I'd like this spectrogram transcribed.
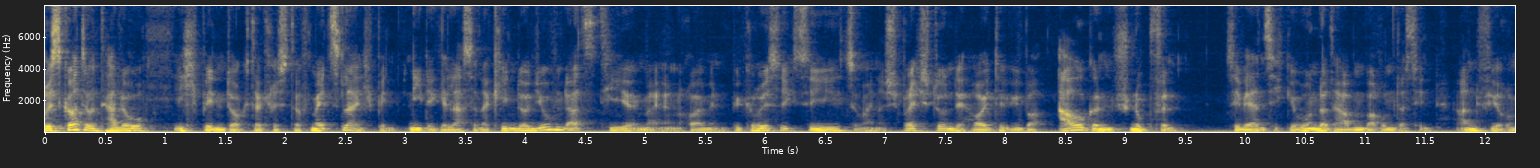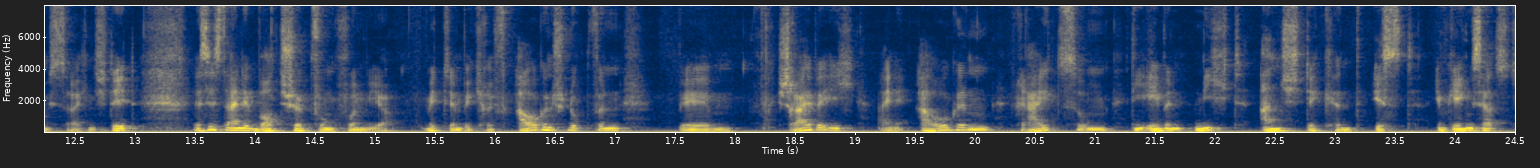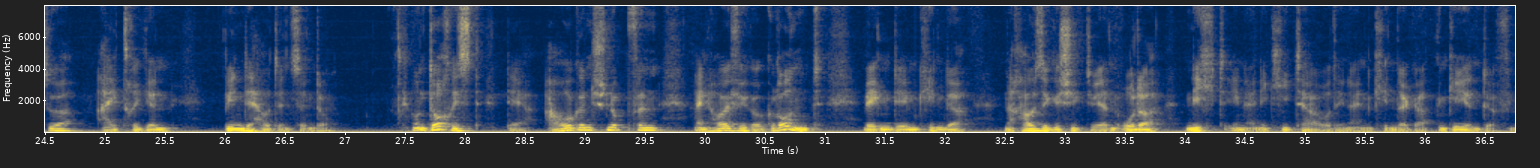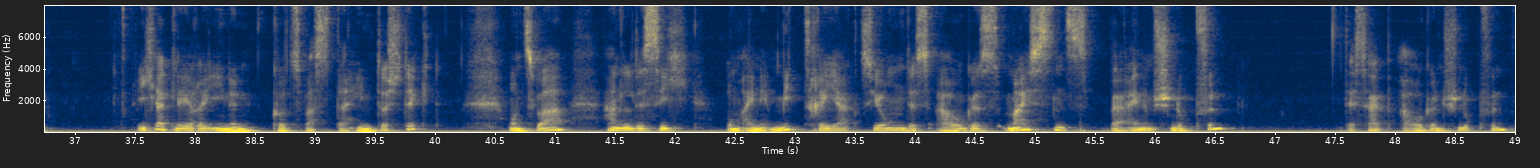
Grüß Gott und hallo, ich bin Dr. Christoph Metzler, ich bin niedergelassener Kinder- und Jugendarzt. Hier in meinen Räumen begrüße ich Sie zu meiner Sprechstunde heute über Augenschnupfen. Sie werden sich gewundert haben, warum das in Anführungszeichen steht. Es ist eine Wortschöpfung von mir. Mit dem Begriff Augenschnupfen ähm, schreibe ich eine Augenreizung, die eben nicht ansteckend ist, im Gegensatz zur eitrigen Bindehautentzündung. Und doch ist der Augenschnupfen ein häufiger Grund, wegen dem Kinder nach Hause geschickt werden oder nicht in eine Kita oder in einen Kindergarten gehen dürfen. Ich erkläre Ihnen kurz, was dahinter steckt. Und zwar handelt es sich um eine Mitreaktion des Auges, meistens bei einem Schnupfen, deshalb Augenschnupfen.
